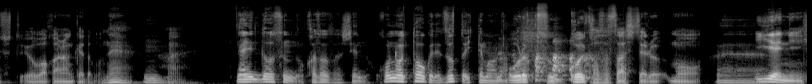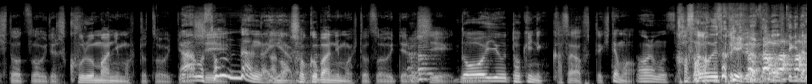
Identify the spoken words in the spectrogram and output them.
ちょっとよくわからんけどもね。うんはい。何、どうすんの？傘さしてんの？このトークでずっと言ってまうな。俺すっごい傘さしてる。もえう、ー家に一つ置いてるし、車にも一つ置いてるし。あ、もうそんなんが嫌やわあの職場にも一つ置いてるし、どういう時に傘が降ってきても、俺も、傘がそういう時に傘が降ってきた。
